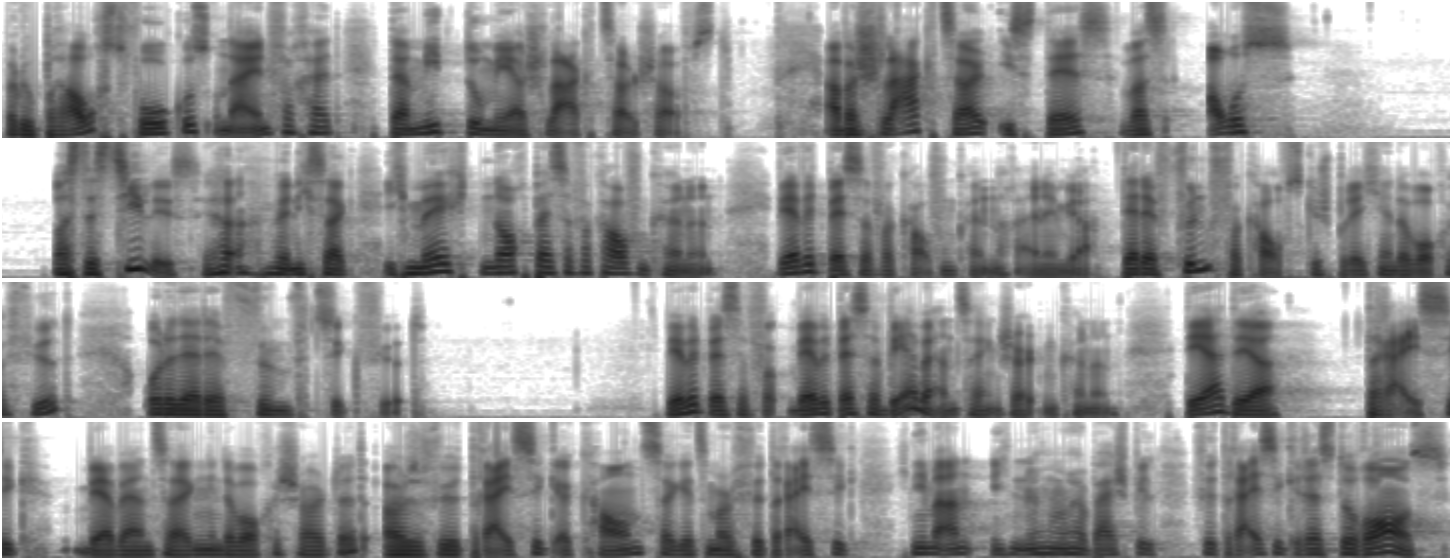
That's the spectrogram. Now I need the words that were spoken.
Weil du brauchst Fokus und Einfachheit, damit du mehr Schlagzahl schaffst. Aber Schlagzahl ist das, was aus was das Ziel ist. Ja? Wenn ich sage, ich möchte noch besser verkaufen können. Wer wird besser verkaufen können nach einem Jahr? Der, der fünf Verkaufsgespräche in der Woche führt oder der, der 50 führt? Wer wird besser, wer wird besser Werbeanzeigen schalten können? Der, der 30 Werbeanzeigen in der Woche schaltet, also für 30 Accounts, sage jetzt mal für 30, ich nehme an, ich nehme mal ein Beispiel, für 30 Restaurants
